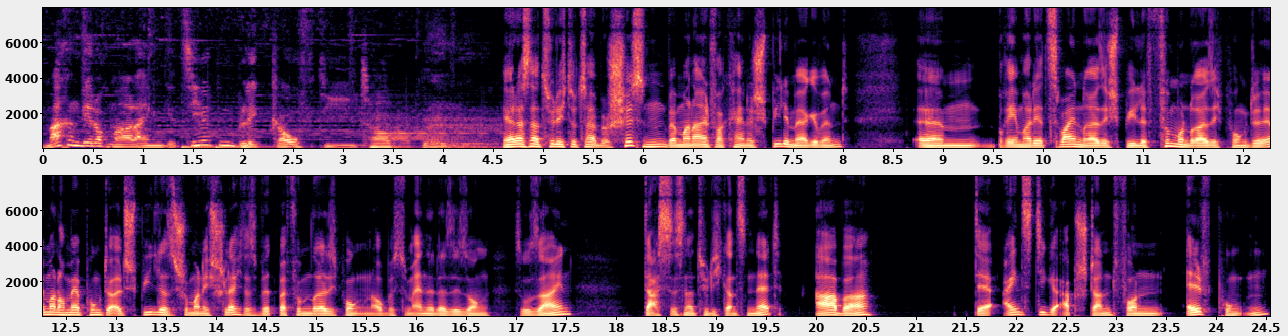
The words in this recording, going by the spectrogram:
Machen wir doch mal einen gezielten Blick auf die Tabelle. Ja, das ist natürlich total beschissen, wenn man einfach keine Spiele mehr gewinnt. Ähm, Bremen hat jetzt 32 Spiele, 35 Punkte, immer noch mehr Punkte als Spiele, das ist schon mal nicht schlecht. Das wird bei 35 Punkten auch bis zum Ende der Saison so sein. Das ist natürlich ganz nett, aber der einstige Abstand von 11 Punkten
